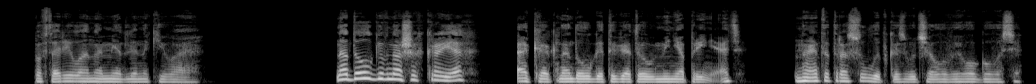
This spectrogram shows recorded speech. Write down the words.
— повторила она, медленно кивая. «Надолго в наших краях? А как надолго ты готова меня принять?» На этот раз улыбка звучала в его голосе.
